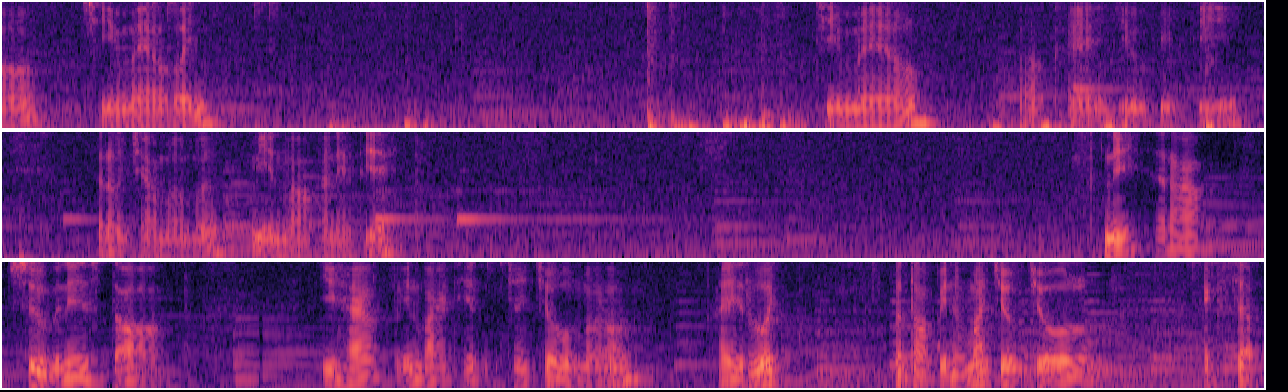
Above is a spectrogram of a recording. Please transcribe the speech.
ក gmail វិញ gmail អូខេ UPP រងចាំមើលមើលមានមកខាងនេះទៀតនេះ Rap Souvenir Store you have invited អញ្ចឹងចូលមកហើយរួចបន្ទាប់ពីនោះមកយើងចូល accept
